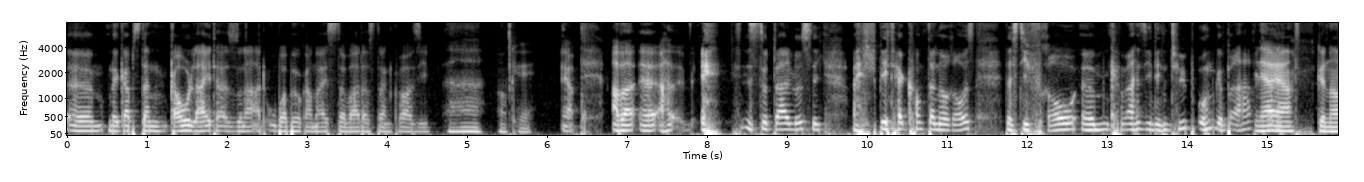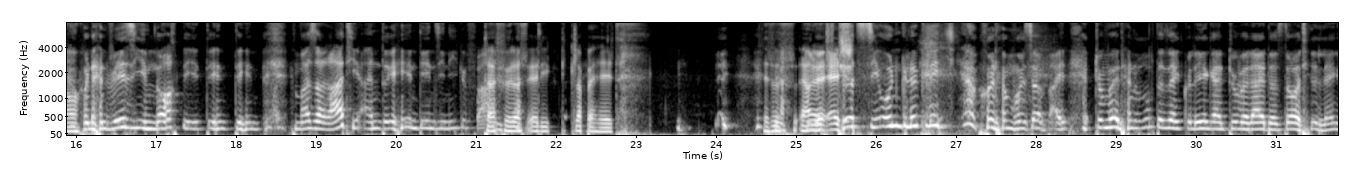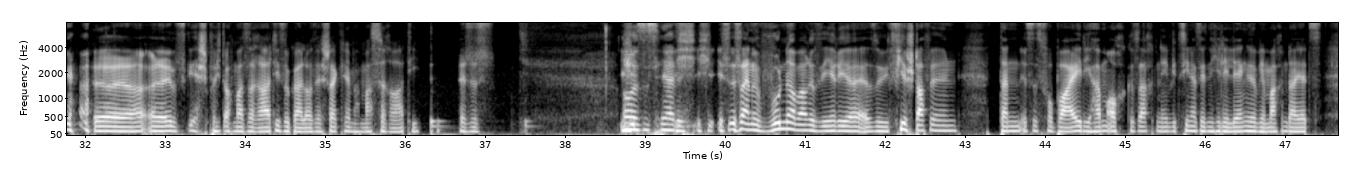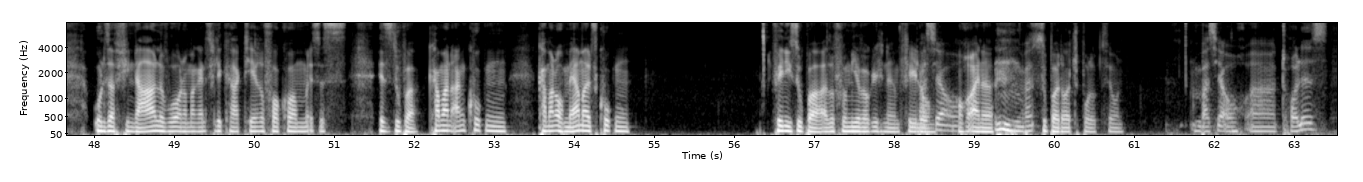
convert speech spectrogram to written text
ähm, und da gab es dann Gauleiter, also so eine Art Oberbürgermeister war das dann quasi. Ah, okay. Ja, aber äh, es ist total lustig, weil später kommt dann noch raus, dass die Frau ähm, quasi den Typ umgebracht ja, hat. Ja, ja, genau. Und dann will sie ihm noch die, den, den Maserati andrehen, den sie nie gefahren Dafür, hat. dass er die, die Klappe hält. Es ist, ja, ja, er stürzt sie unglücklich und dann muss er bei, dann ruft er seinen Kollegen an, tut mir leid, das dauert hier länger. Ja, ja, er spricht auch Maserati so geil aus, er schreibt immer Maserati. Es ist, oh, es ist herrlich. Ich, ich, es ist eine wunderbare Serie, also vier Staffeln, dann ist es vorbei. Die haben auch gesagt, nee, wir ziehen das jetzt nicht in die Länge, wir machen da jetzt unser Finale, wo auch nochmal ganz viele Charaktere vorkommen. Es ist, ist super. Kann man angucken, kann man auch mehrmals gucken. Finde ich super. Also von mir wirklich eine Empfehlung. Ja auch, auch eine super deutsche Produktion. Was ja auch äh, toll ist,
